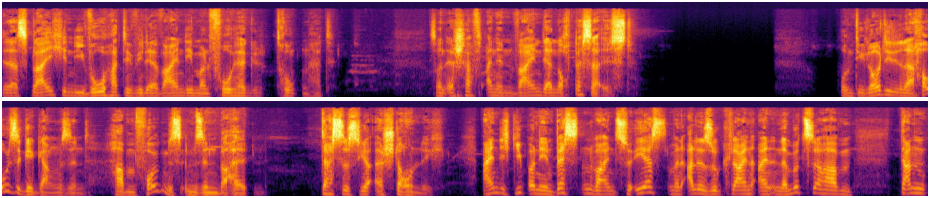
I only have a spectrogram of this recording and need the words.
der das gleiche Niveau hatte wie der Wein, den man vorher getrunken hat, sondern er schafft einen Wein, der noch besser ist. Und die Leute, die nach Hause gegangen sind, haben Folgendes im Sinn behalten. Das ist ja erstaunlich. Eigentlich gibt man den besten Wein zuerst, wenn alle so klein einen in der Mütze haben, dann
